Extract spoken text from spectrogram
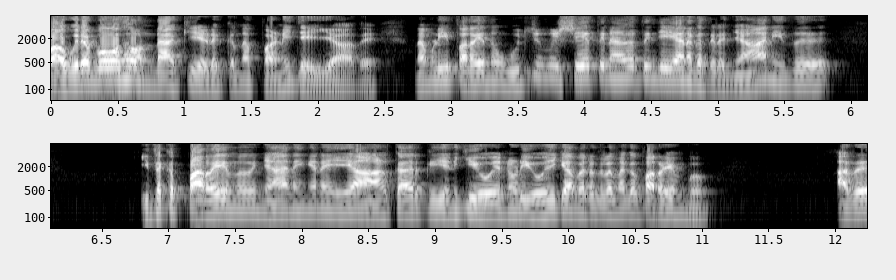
പൗരബോധം ഉണ്ടാക്കിയെടുക്കുന്ന പണി ചെയ്യാതെ നമ്മൾ ഈ പറയുന്ന ഒരു വിഷയത്തിനകത്തും ചെയ്യാനൊക്കത്തില്ല. ഞാനിത് ഇതൊക്കെ പറയുന്നത് ഞാനിങ്ങനെ ഈ ആൾക്കാർക്ക് എനിക്ക് എന്നോട് യോജിക്കാൻ പറ്റത്തില്ല എന്നൊക്കെ പറയുമ്പം അത്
